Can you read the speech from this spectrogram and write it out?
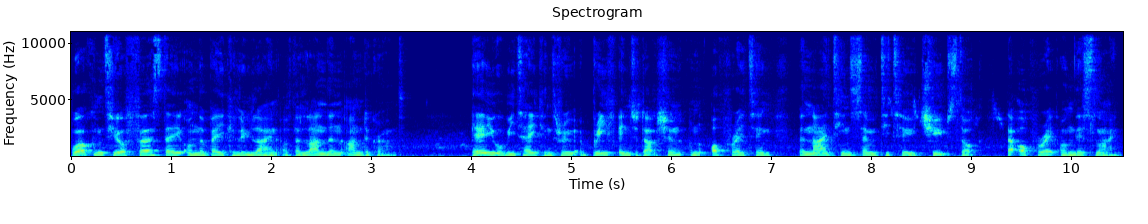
Welcome to your first day on the Bakerloo line of the London Underground. Here you will be taken through a brief introduction on operating the 1972 tube stock that operate on this line.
